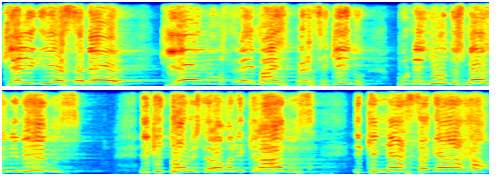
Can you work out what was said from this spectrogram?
Que alegria saber que eu não serei mais perseguido por nenhum dos meus inimigos. E que todos serão aniquilados. E que nessa guerra,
